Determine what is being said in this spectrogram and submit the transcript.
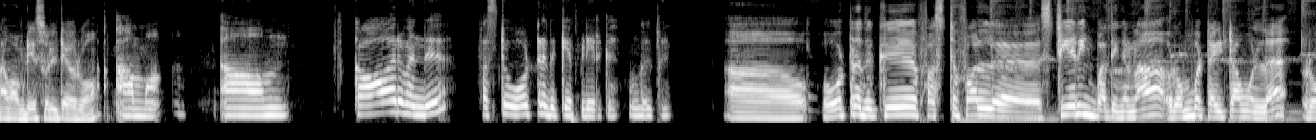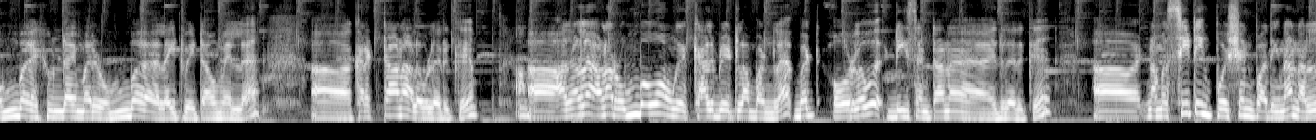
நம்ம அப்படியே சொல்லிட்டே வருவோம். ஆமாம் கார் வந்து ஃபஸ்ட்டு ஓட்டுறதுக்கு எப்படி இருக்கு உங்களுக்கு? ஓட்டுறதுக்கு ஃபர்ஸ்ட் ஆஃப் ஆல் ஸ்டியரிங் பார்த்தீங்கன்னா ரொம்ப டைட்டாகவும் இல்லை ரொம்ப ஹுண்டாய் மாதிரி ரொம்ப லைட் வெயிட்டாகவும் இல்லை. கரெக்டான அளவில் இருக்குது. அதனால ஆனால் ரொம்பவும் அவங்க கேலிப்ரேட்லாம் பண்ணல. பட் ஓரளவு டீசெண்டான இதில் இருக்குது நம்ம சீட்டிங் பொசிஷன் பார்த்தீங்கன்னா நல்ல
